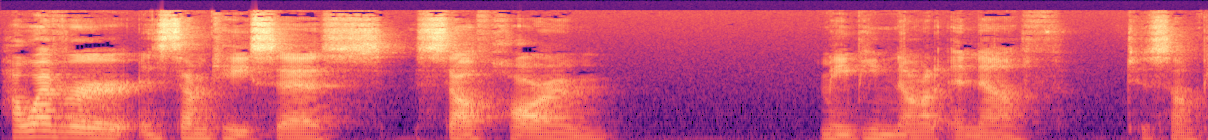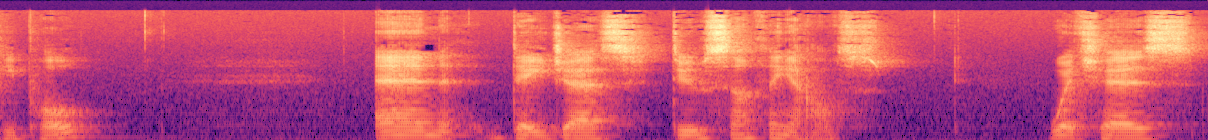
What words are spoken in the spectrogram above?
However, in some cases, self harm may be not enough to some people, and they just do something else, which is,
